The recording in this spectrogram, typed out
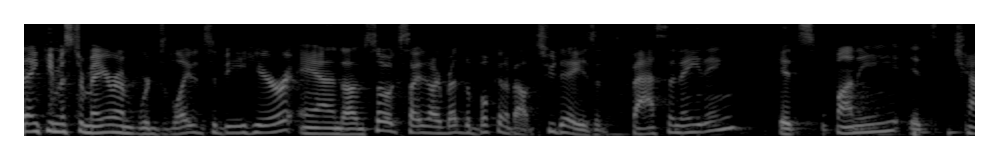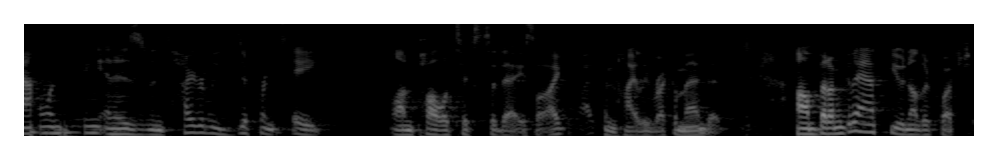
Thank you, Mr. Mayor, and we're delighted to be here. And I'm so excited. I read the book in about two days. It's fascinating, it's funny, it's challenging, and it is an entirely different take on politics today. So I, I can highly recommend it. Um, but I'm going to ask you another question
